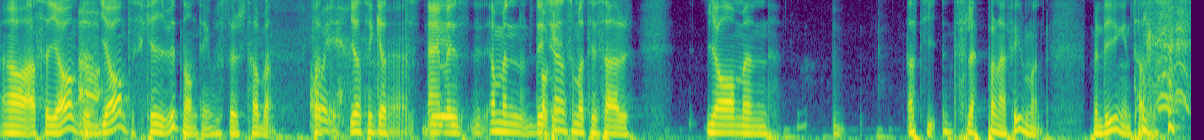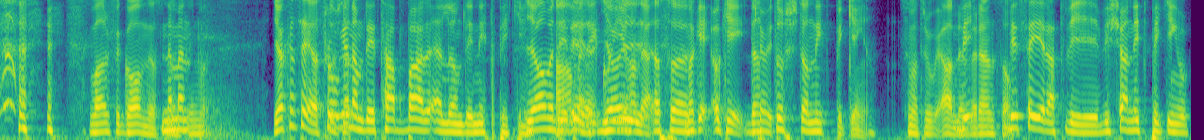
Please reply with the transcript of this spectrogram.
Ja, alltså jag har inte, Ja. jag har inte skrivit någonting på största tabben. För Oj. att jag tycker att Eh, det, nej, men- är, ja, men det Okej. känns som att det är så här, ja men att släppa den här filmen. Men Men det är ju ingen tabbe. Varför gav ni oss Nej, den här men- filmen? Jag kan säga Frågan största... är om det är tabbar eller om det är nitpicking. ja, men det är Ja, det. men det går jag, är- hand. alltså, Men Okej, okej, den kan vi- största nitpickingen. Som jag tror vi alla är vi, överens om. vi säger att vi, vi kör nitpicking och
